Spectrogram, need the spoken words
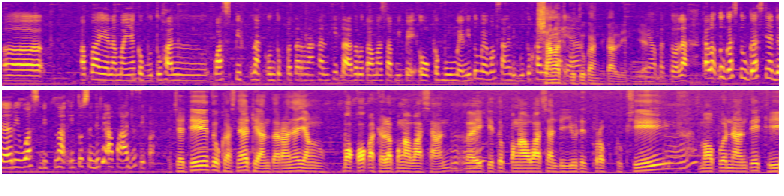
eh, apa ya namanya kebutuhan waspitnak untuk peternakan kita terutama sapi PO Kebumen itu memang sangat dibutuhkan ya, Sangat ya? dibutuhkan sekali. Iya Ya. betul lah. Kalau tugas-tugasnya dari Wasbitnak itu sendiri apa aja sih Pak? Jadi tugasnya di antaranya yang pokok adalah pengawasan, baik itu pengawasan di unit produksi maupun nanti di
